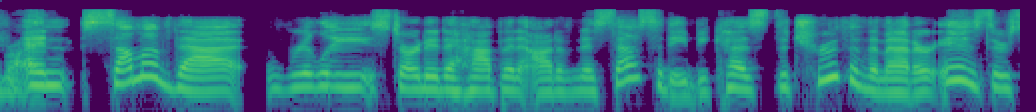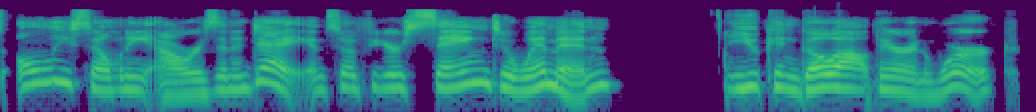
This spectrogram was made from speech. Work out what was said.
right. and some of that really started to happen out of necessity because the truth of the matter is there's only so many hours in a day and so if you're saying to women you can go out there and work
